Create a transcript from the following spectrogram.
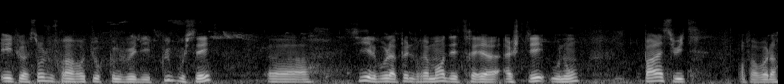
Et de toute façon, je vous ferai un retour, comme je vous l'ai dit, plus poussé. Euh, si elle vaut la peine vraiment d'être euh, achetée ou non par la suite. Enfin voilà.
